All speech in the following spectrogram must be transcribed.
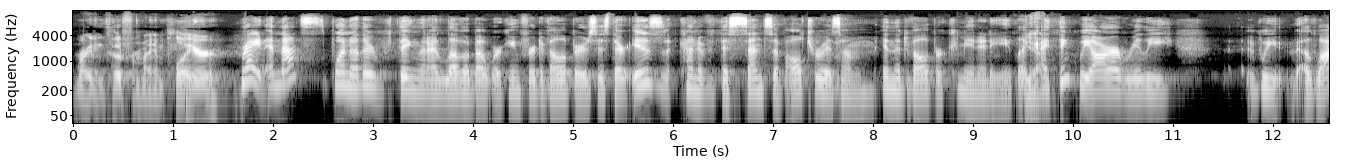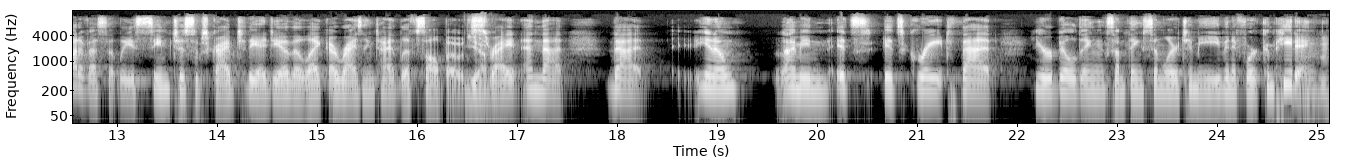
writing code for my employer. Right. And that's one other thing that I love about working for developers is there is kind of this sense of altruism mm-hmm. in the developer community. Like Yeah. I think we are really we a lot of us at least seem to subscribe to the idea that like a rising tide lifts all boats, Yeah. right? And that that you know, I mean, it's it's great that you're building something similar to me even if we're competing. Mm-hmm.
